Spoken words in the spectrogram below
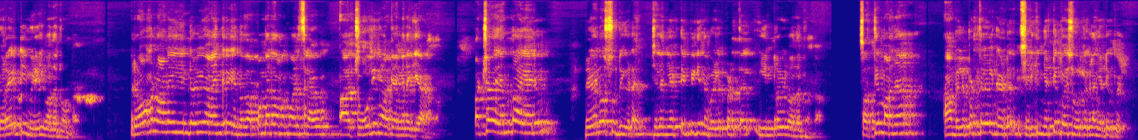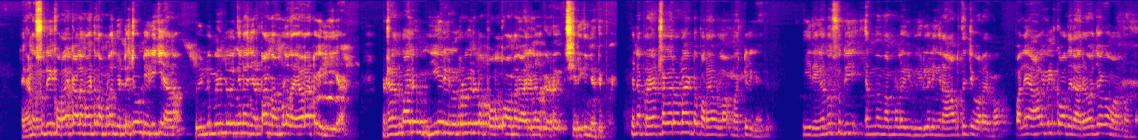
വെറൈറ്റി മീഡിയയിൽ വന്നിട്ടുണ്ട്. രോഹനാണ് ഈ ഇന്റർവ്യൂ ആങ്കർ ചെയ്യുന്നത്. അപ്പം തന്നെ നമുക്ക് മനസ്സിലാകും ആ ചോദ്യങ്ങളൊക്കെ എങ്ങനെയൊക്കെയാണെന്ന് പക്ഷെ എന്തായാലും രേണുസുതിയുടെ ചില ഞെട്ടിപ്പിക്കുന്ന വെളിപ്പെടുത്തൽ ഈ ഇന്റർവ്യൂവിൽ വന്നിട്ടുണ്ട്. സത്യം പറഞ്ഞാൽ ആ വെളിപ്പെടുത്തലുകൾ കേട്ട് ശരിക്കും ഞെട്ടിപ്പോയി സുഹൃത്തുക്കളെ ഞെട്ടിപ്പോയി. രേണുസുതി കുറെ കാലമായിട്ട് നമ്മളെ ഞെട്ടിച്ചുകൊണ്ടിരിക്കുകയാണ്. വീണ്ടും വീണ്ടും ഇങ്ങനെ ഞെട്ടാൻ നമ്മൾ തയ്യാറായിട്ട് ഇരിക്കുകയാണ്. പക്ഷെ എന്തായാലും ഈ ഒരു ഇന്റർവ്യൂവിലൂടെ പുറത്തു വന്ന കാര്യങ്ങൾ കേട്ട് ശരിക്കും ഞെട്ടിപ്പോയി. പിന്നെ പ്രേക്ഷകരോടായിട്ട് പറയാനുള്ള മറ്റൊരു കാര്യം. ഈ രേണുസുതി എന്ന് നമ്മൾ ഈ വീഡിയോയിൽ ഇങ്ങനെ ആവർത്തിച്ച് പറയുമ്പോൾ പല ആളുകൾക്കും അതൊരു അരോചകമാകുന്നുണ്ട്.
